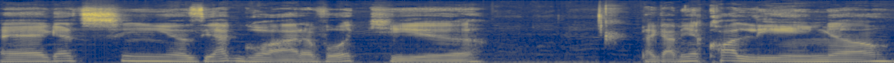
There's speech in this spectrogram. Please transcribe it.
É, gatinhas, e agora vou aqui pegar minha colinha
